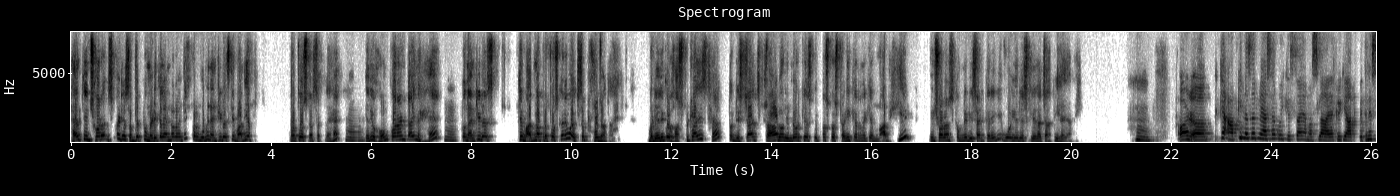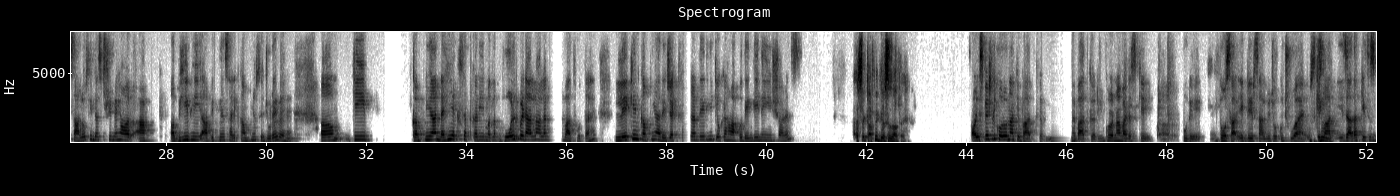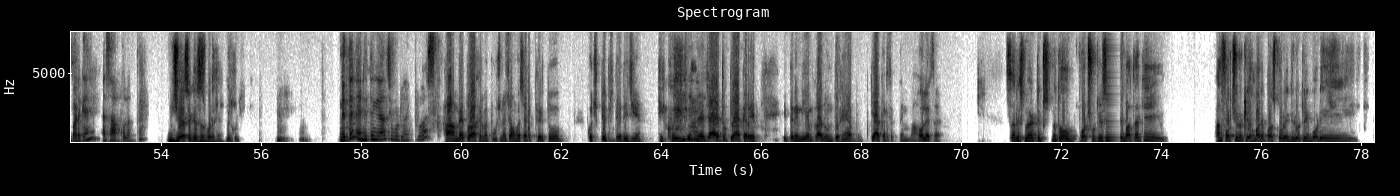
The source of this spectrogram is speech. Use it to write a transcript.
health insurance पर सब्जेक्ट टू मेडिकल अंडरराइटिंग पर वो भी 90 डेज़ के बाद ही प्रपोज कर सकते हैं हम्म। यदि होम क्वारंटाइन है हम्म। तो 90 डेज़ के बाद में प्रपोज करें वो एक्सेप्ट हो जाता है बट यदि कोई हॉस्पिटलाइज है तो डिस्चार्ज कार्ड और इंडोर केस पेपर्स को स्टडी करने के बाद ही इंश्योरेंस कंपनी डिसाइड करेगी वो ये रिस्क लेना चाहती है या नहीं हम्म। और आ, क्या आपकी नज़र में ऐसा कोई किस्सा या मसला आया क्योंकि आप इतने सालों से इंडस्ट्री में हैं और आप अभी भी आप इतने सारी कंपनियों से जुड़े हुए हैं आ, कि कंपनियाँ नहीं एक्सेप्ट करी मतलब होल्ड पे डालना अलग बात होता है लेकिन कंपनियाँ रिजेक्ट कर दे रही है क्योंकि हम आपको देंगे ही नहीं इंश्योरेंस ऐसे काफ़ी केसेस आते हैं। और स्पेशली कोरोना के बाद मैं बात कर रही हूँ कोरोना वायरस के पूरे दो साल एक डेढ़ साल में जो कुछ हुआ है उसके बाद ये ज़्यादा केसेस बढ़ गए हैं ऐसा आपको लगता है? जी ऐसे केसेस बढ़े हैं बिल्कुल। हम्म, हम्म। Nitin anything else you would like to ask हाँ मैं तो आखिर में पूछना चाहूँगा सर फिर तो कुछ टिप्स दे दीजिए कि कोई चुनने जाए तो क्या करे? इतने नियम कानून तो हैं अब क्या कर सकते हैं? माहौल ऐसा है। सर इसमें टिप्स में तो बहुत छोटी सी बात है कि अनफॉर्चुनेटली हमारे पास को रेगुलेटरी बॉडी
